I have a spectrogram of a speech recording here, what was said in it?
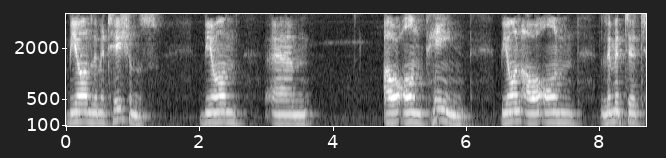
beyond limitations, beyond um, our own pain, beyond our own limited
